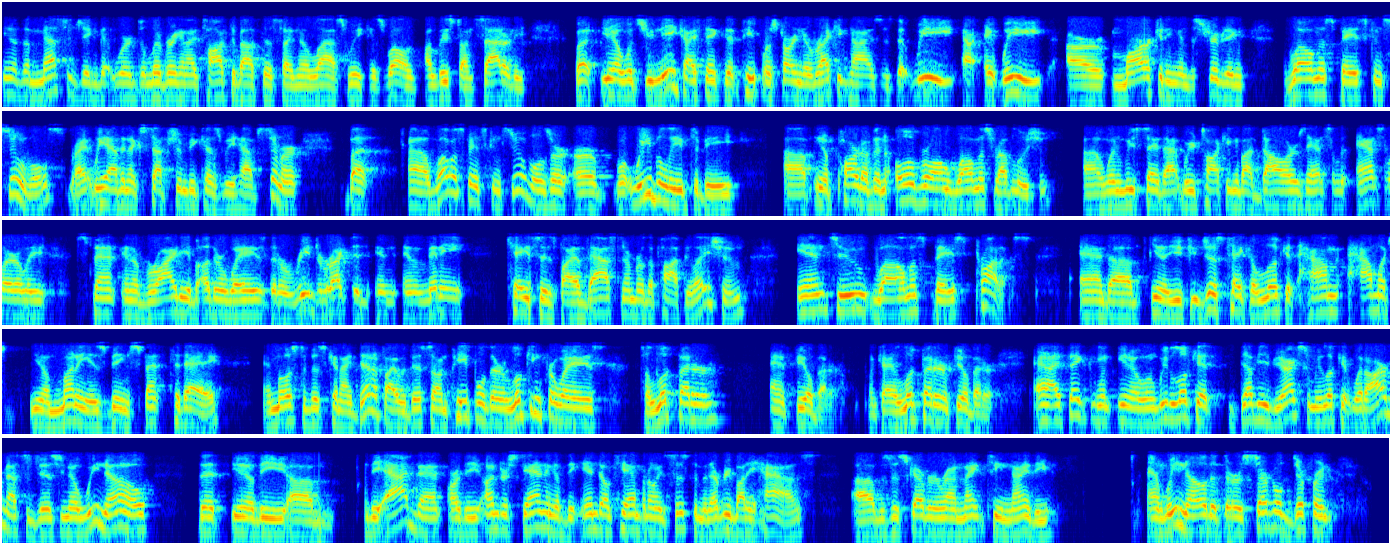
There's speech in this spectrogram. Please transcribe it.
you know the messaging that we're delivering, and I talked about this I know last week as well, at least on Saturday. But you know what's unique, I think that people are starting to recognize is that we are, uh, we are marketing and distributing wellness-based consumables, right? We have an exception because we have Simmer, but uh, wellness-based consumables are, are, what we believe to be, uh, you know, part of an overall wellness revolution. Uh, when we say that, we're talking about dollars ancillarily spent in a variety of other ways that are redirected in, in many cases by a vast number of the population into wellness-based products. And uh, you know, if you just take a look at how how much you know money is being spent today, and most of us can identify with this on people that are looking for ways to look better and feel better. Okay, look better and feel better. And I think when you know when we look at WBRX, when we look at what our message is, you know, we know that you know the um, the advent or the understanding of the endocannabinoid system that everybody has uh, was discovered around 1990. And we know that there are several different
